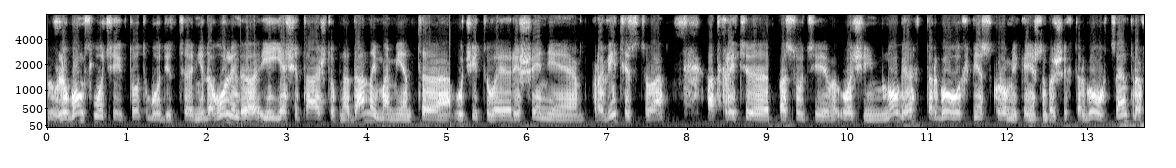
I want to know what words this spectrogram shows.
В любом случае кто-то будет э, недоволен. Э, и я считаю, что на данный момент, учитывая решение правительства, открыть, по сути, очень много торговых мест, кроме, конечно, больших торговых центров,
